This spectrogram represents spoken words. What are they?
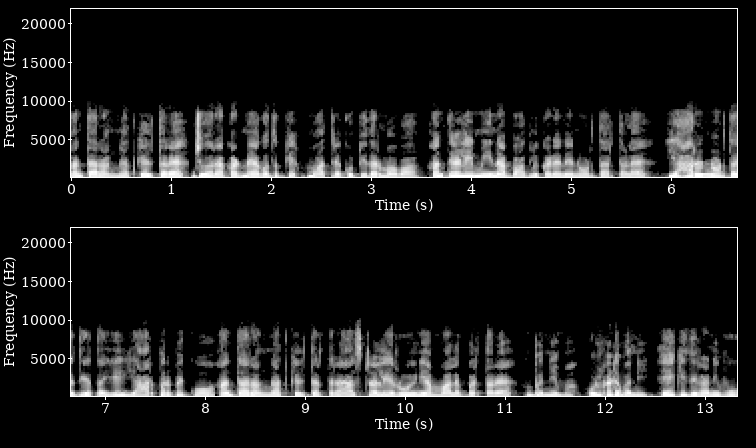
ಅಂತ ರಂಗನಾಥ್ ಕೇಳ್ತಾರೆ. ಜ್ವರ ಕಡಿಮೆ ಆಗೋದಕ್ಕೆ ಮಾತ್ರೆ ಕೊಟ್ಟಿದಾರ ಮಾವ. ಅಂತೇಳಿ ಮೀನಾ ಬಾಗ್ಲು ಕಡೆನೆ ನೋಡ್ತಾ ಇರ್ತಾಳೆ. ಯಾರನ್ನ ನೋಡ್ತಾ ಇದೀಯ ತಾಯಿ? ಯಾರ್ ಬರ್ಬೇಕು? ಅಂತ ರಂಗನಾಥ್ ಕೇಳ್ತಾ ಇರ್ತಾರೆ ಅಷ್ಟ್ರಲ್ಲಿ ರೋಹಿಣಿ ಅಮ್ಮ ಅಲ್ಲಿಗ್ ಬರ್ತಾರೆ. ಬನ್ನಿ ಅಮ್ಮ ಒಳಗಡೆ ಬನ್ನಿ. ಹೇಗಿದ್ದೀರಾ ನೀವು?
